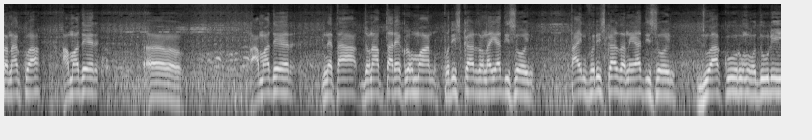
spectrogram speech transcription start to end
জানা কোয়া আমাদের আমাদের নেতা জনাব তারেক রহমান পরিষ্কার জানাইয়া দিছইন, তাইন পরিষ্কার জানাইয়া দিছইন জুয়াকুর মধুরি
